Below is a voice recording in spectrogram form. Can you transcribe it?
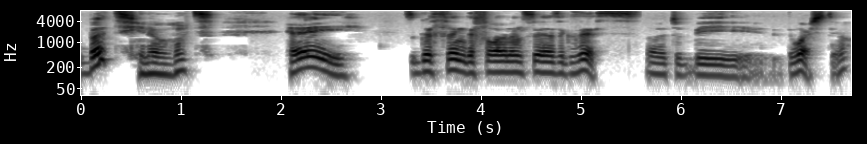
But, you know what? Hey, it's a good thing the fallen series exists, or it would be the worst, you know?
